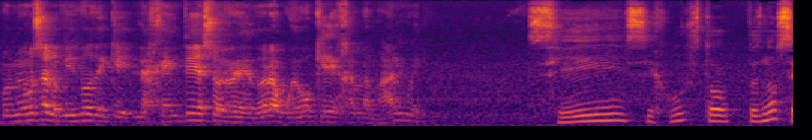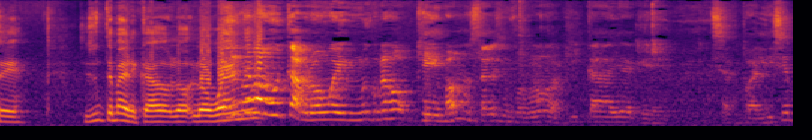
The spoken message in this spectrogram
Volvemos a lo mismo de que la gente a su alrededor a huevo quiere dejarla mal, güey. Sí, sí, justo. Pues no sé. Sí, es un tema delicado. Lo, lo Es un tema bueno. muy cabrón, güey, muy complejo, que vamos a estarles informando aquí cada día que se actualice.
